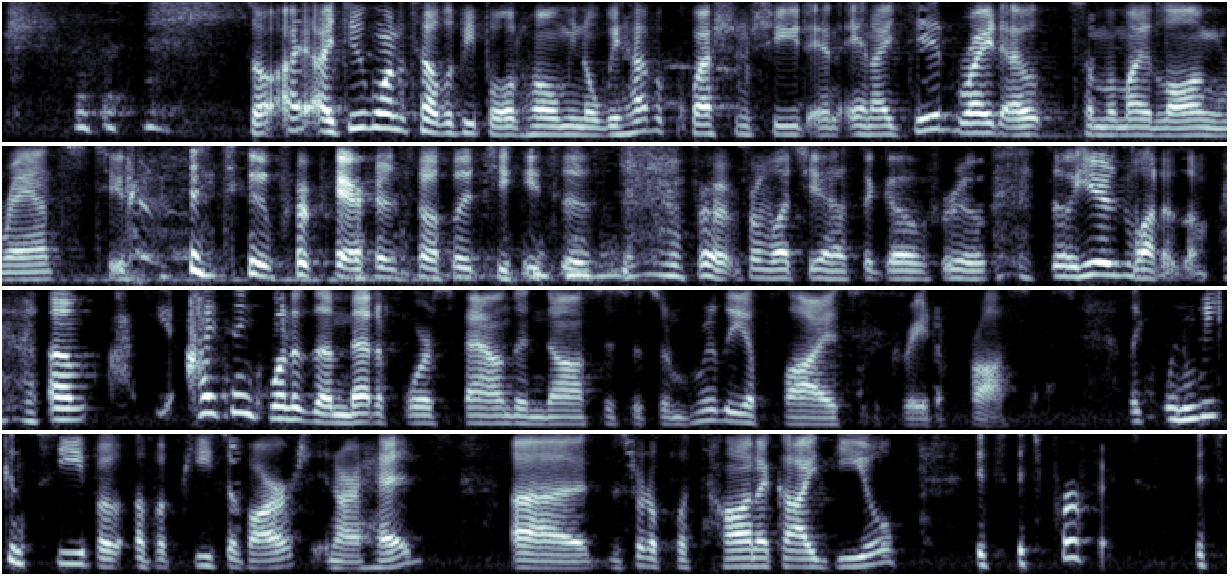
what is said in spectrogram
so I, I, do want to tell the people at home, you know, we have a question sheet, and, and I did write out some of my long rants to to prepare Zola Jesus for, for what she has to go through. So here's one of them. Um, I, I think one of the metaphors found in Gnosticism really applies to the creative process. Like when we conceive of, of a piece of art in our heads, uh, the sort of Platonic ideal, it's it's perfect it's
